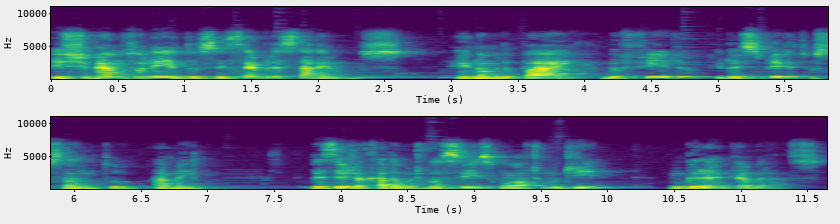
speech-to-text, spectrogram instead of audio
Estivemos unidos e sempre estaremos. Em nome do Pai, do Filho e do Espírito Santo. Amém. Desejo a cada um de vocês um ótimo dia. Um grande abraço.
